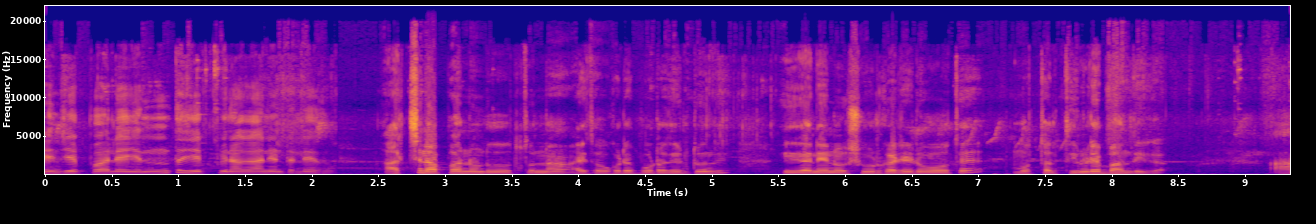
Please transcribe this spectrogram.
ఏం చెప్పాలి ఎంత చెప్పినా కానీ వింటలేదు. వచ్చినప్పటి నుండి చూస్తున్నా అయితే ఒకటే పూట తింటుంది. ఇక నేను షూట్ కట్టి పోతే మొత్తం తినుడే బంద్ ఇక. ఆ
